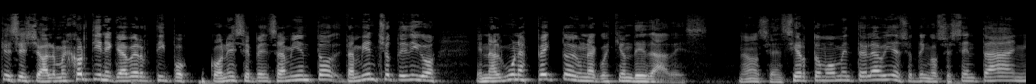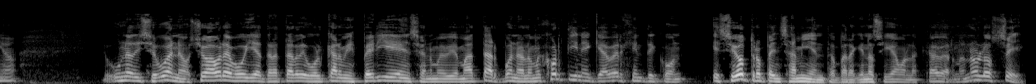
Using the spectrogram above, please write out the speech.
qué sé yo, a lo mejor tiene que haber tipos con ese pensamiento. También yo te digo, en algún aspecto es una cuestión de edades, ¿no? O sea, en cierto momento de la vida, yo tengo 60 años, uno dice, bueno, yo ahora voy a tratar de volcar mi experiencia, no me voy a matar. Bueno, a lo mejor tiene que haber gente con ese otro pensamiento para que no sigamos las cavernas, no lo sé.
